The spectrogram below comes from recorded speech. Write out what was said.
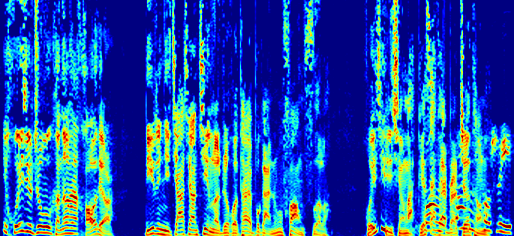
你回去之后可能还好点儿，离着你家乡近了之后，他也不敢这么放肆了。回去就行了，别在外边折腾了。放肆是一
